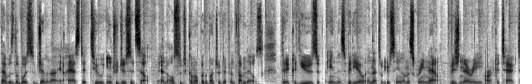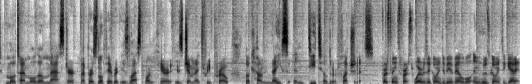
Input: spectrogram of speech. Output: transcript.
That was the voice of Gemini. I asked it to introduce itself and also to come up with a bunch of different thumbnails that it could use in this video, and that's what you're seeing on the screen now. Visionary, Architect, Multimodal, Master. My personal favorite is last one here is Gemini 3 Pro. Look how nice and detailed the reflection is. First things first, where is it going to be available and who's going to get it?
